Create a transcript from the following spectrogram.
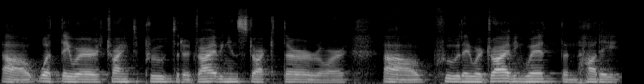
uh, what they were trying to prove to the driving instructor, or uh, who they were driving with, and how they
